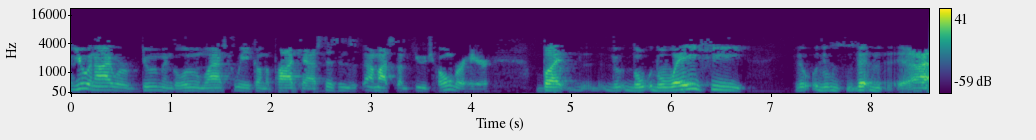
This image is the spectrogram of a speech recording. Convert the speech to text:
you and I were doom and gloom last week on the podcast. This is I'm not some huge homer here, but the the, way he the, the, uh,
